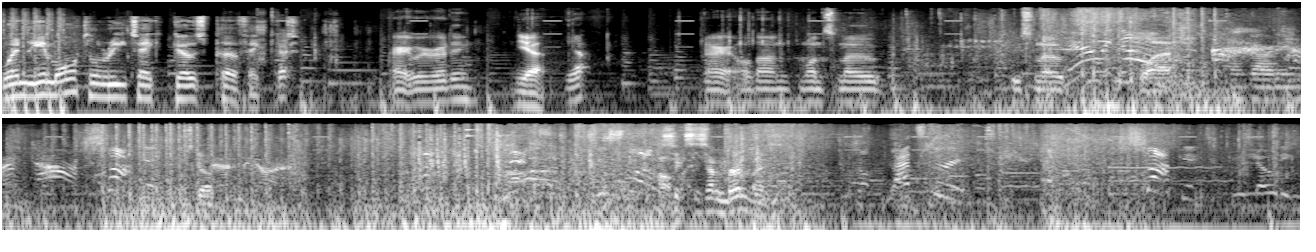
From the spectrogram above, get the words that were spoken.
When the immortal retake goes perfect. Okay. Alright, we ready? Yeah. Yeah. Alright, hold on. One smoke. Two smoke. Flash. I'm guarding. Let's go. 67 burn dice. That's three. Shock it. Reloading.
